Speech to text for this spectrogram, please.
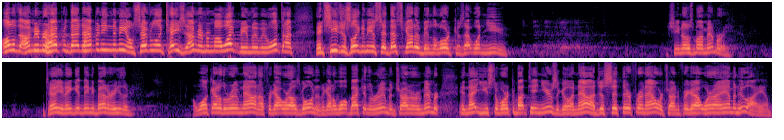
all of that. I remember happen, that happening to me on several occasions. I remember my wife being with me one time and she just looked at me and said, That's got to have been the Lord because that wasn't you. She knows my memory. I'm you, it ain't getting any better either. I walk out of the room now and I forgot where I was going, and I got to walk back in the room and try to remember. And that used to work about 10 years ago, and now I just sit there for an hour trying to figure out where I am and who I am.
